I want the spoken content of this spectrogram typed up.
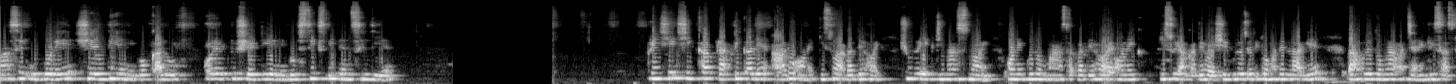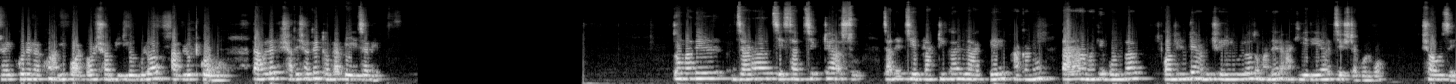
মাছের উপরে শেড দিয়ে নিব, কালো করে একটু শেড দিয়ে নিব সিক্স পি পেন্সিল দিয়ে। কৃষি শিক্ষা প্র্যাকটিক্যালে আরও অনেক কিছু আঁকাতে হয়। শুধু একটি মাছ নয়, অনেকগুলো মাছ আঁকাতে হয়, অনেক কিছু আঁকাতে হয়। সেগুলো যদি তোমাদের লাগে, তাহলে তোমরা আমার চ্যানেলটি সাবস্ক্রাইব করে রাখো, আমি পরপর সব ভিডিওগুলো আপলোড করব। তাহলে সাথে সাথে তোমরা পেয়ে যাবে। তোমাদের যারা যে সাবজেক্টে আসো যাদের যে প্র্যাকটিক্যাল লাগবে আঁকানো তারা আমাকে বলবা কমেন্টে আমি সেইগুলো তোমাদের আঁকিয়ে দেওয়ার চেষ্টা করব, সহজে।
